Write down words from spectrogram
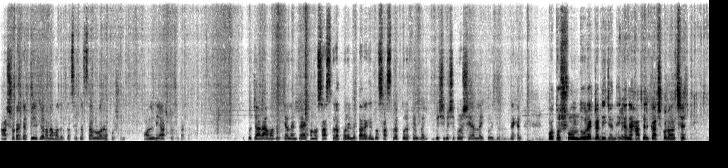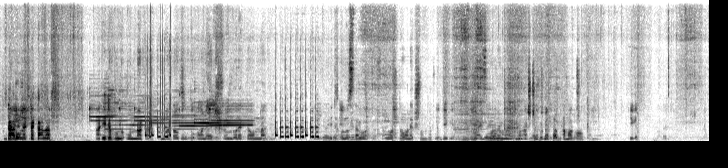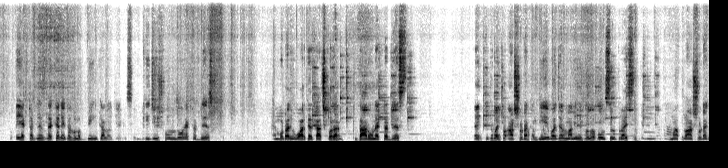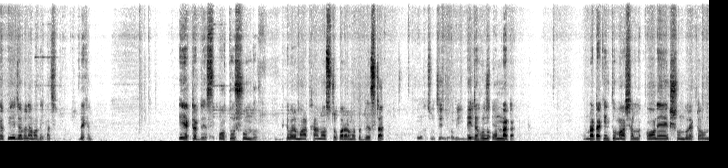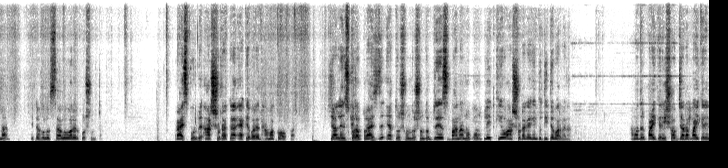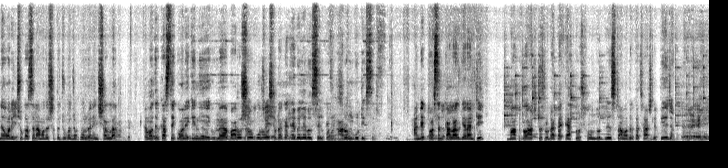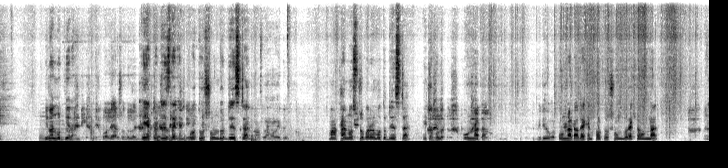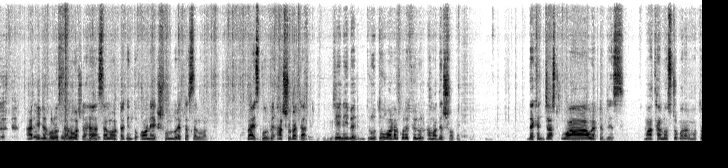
আটশো টাকা পেয়ে যাবেন আমাদের কাছে। এটা সালোয়ারের পোর্শন অনলি আটশোশো টাকা। তো যারা আমাদের চ্যানেলটা এখনও সাবস্ক্রাইব করেনি তারা কিন্তু সাবস্ক্রাইব করে ফেলবেন বেশি বেশি করে শেয়ার লাইক করে দিবেন। দেখেন কত সুন্দর একটা ডিজাইন এখানে হাতের কাজ করা আছে দারুণ একটা কালার আর এটা হলো ওন্নাটা। ওন্নাটাও কিন্তু অনেক সুন্দর একটা ওন্না। এটা হলো সালোয়ারটা। সালোয়ারটাও অনেক সুন্দর। প্রাইস পড়বে আটশোশো টাকা ধামাকা offer। তো এই একটা ড্রেস দেখেন এটা হলো পিঙ্ক কালার কি যে সুন্দর একটা ড্রেস এম্বোটারি ওয়ার্কের কাজ করা দারুণ একটা ড্রেস আটশো টাকা। বিয়ে বাজার মানে হলো হোলসেল প্রাইস মাত্র আটশো টাকা পেয়ে যাবেন আমাদের কাছে। দেখেন এই একটা ড্রেস কত সুন্দর। একেবারে মাথা নষ্ট করার মতো ড্রেসটা এটা হলো ওন্নাটা। ওন্নাটা কিন্তু মাশাল্লাহ অনেক সুন্দর একটা ওন্না। এটা হলো সালোয়ারের পোষণটা। প্রাইস পড়বে আটশো টাকা একেবারে ধামাকা অফার চ্যালেঞ্জ করা প্রাইস যে এত সুন্দর সুন্দর ড্রেস বানানো কমপ্লিট কেউ আটশো টাকায় কিন্তু দিতে পারবে না। আমাদের পাইকারি সব যারা পাইকারি নেওয়ার ইচ্ছুক আছেন আমাদের সাথে যোগাযোগ করবেন ইনশাল্লাহ। আমাদের কাছ থেকে অনেকে নিয়ে এগুলা বারোশো পনেরোশো টাকা অ্যাভেলেবেল সেল করে আরং বুটিক্সের হান্ড্রেড পার্সেন্ট কালার গ্যারান্টি মাত্র আটশোশো টাকা এত সুন্দর ড্রেসটা আমাদের কাছে আসলে পেয়ে যাবে বিমান মোট দিয়ে রাখেন। এই একটা ড্রেস দেখেন কত সুন্দর ড্রেসটা মাথা নষ্ট করার মতো ড্রেসটা এটা হলো ওন্নাটা। ওন্নাটা দেখেন কত সুন্দর একটা ওন্না। আর এটা হলো সালোয়ারটা হ্যাঁ সালোয়ারটা কিন্তু অনেক সুন্দর একটা সালোয়ার। প্রাইস পড়বে আটশো টাকা। যে নেবেন দ্রুত অর্ডার করে ফেলুন আমাদের শপে। দেখেন জাস্ট ওয়াও একটা ড্রেস মাথা নষ্ট করার মতো।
